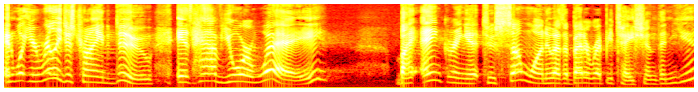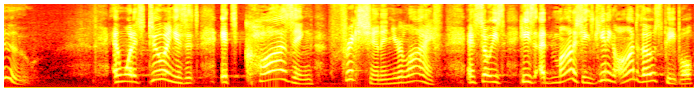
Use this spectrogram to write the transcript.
And what you're really just trying to do is have your way by anchoring it to someone who has a better reputation than you. And what it's doing is it's, it's causing friction in your life. And so he's, he's admonishing, he's getting on to those people,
